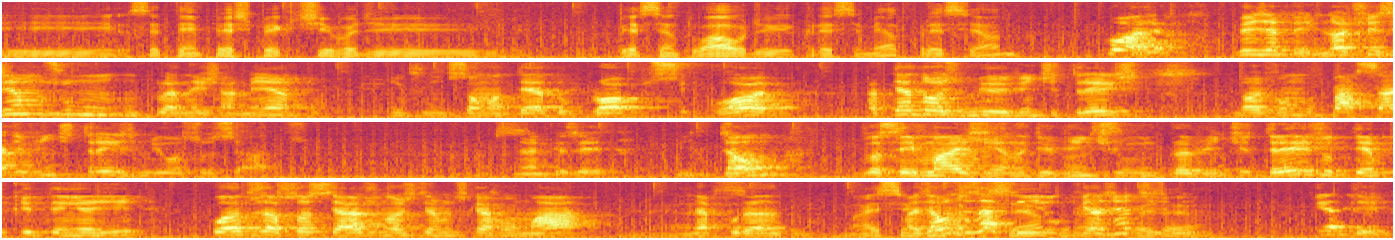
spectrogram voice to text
E você tem perspectiva de percentual de crescimento para esse ano? Olha, veja bem, nós fizemos um, um planejamento em função até do próprio Cicobi, até 2023 nós vamos passar de 23 mil associados. Né? Quer dizer, então você imagina de 21 para 23 o tempo que tem aí, quantos associados nós temos que arrumar é, né, por ano. Mas é um desafio né? que a gente é. quer ter.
